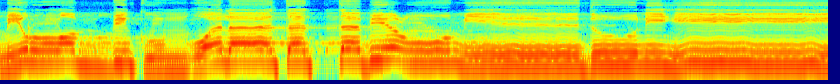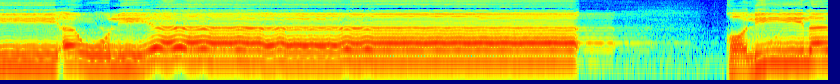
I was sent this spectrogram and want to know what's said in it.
من ربكم ولا تتبعوا من دونه أولياء. قليلا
